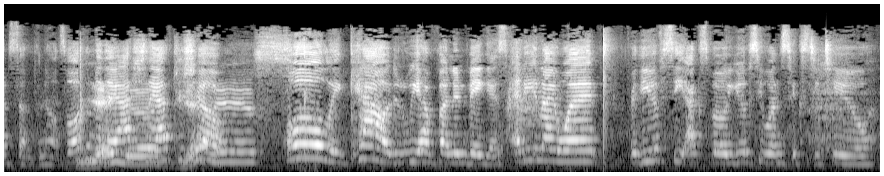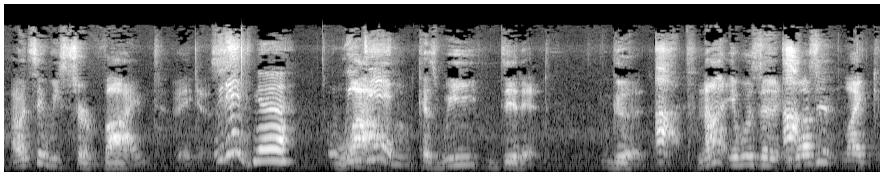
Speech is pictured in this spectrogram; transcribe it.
That's something else. Welcome to the Yeah, Ashlee Aftershow. Holy cow, did we have fun in Vegas. Eddie and I went for the UFC Expo, UFC 162. I would say we survived Vegas. We did. Yeah. We wow. did. Because we did it good. Up. Not it was a it Up. wasn't like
